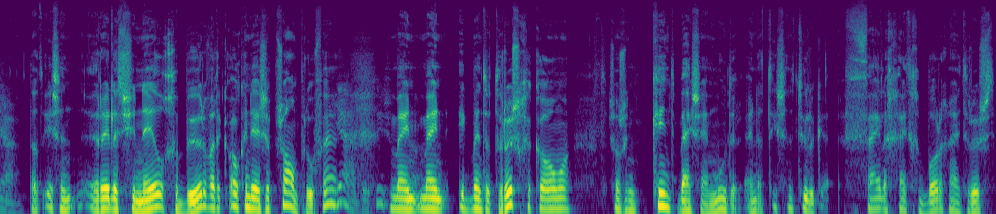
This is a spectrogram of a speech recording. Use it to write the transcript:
Ja. Dat is een relationeel gebeuren, wat ik ook in deze psalm proef. Hè? Ja, dat is mijn, mijn, ik ben tot rust gekomen zoals een kind bij zijn moeder. En dat is natuurlijk veiligheid, geborgenheid, rust.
